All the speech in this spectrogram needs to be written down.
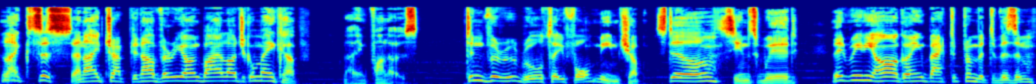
Like Sis and I trapped in our very own biological makeup. Nothing follows. Tinvuru Rule 34 meme shop. Still, seems weird. They really are going back to primitivism.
